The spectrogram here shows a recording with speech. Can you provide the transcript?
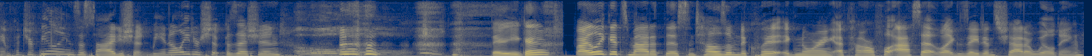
can't put your feelings aside. You shouldn't be in a leadership position. Oh. There you go. Violet gets mad at this and tells him to quit ignoring a powerful asset like Xaden's shadow wielding.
